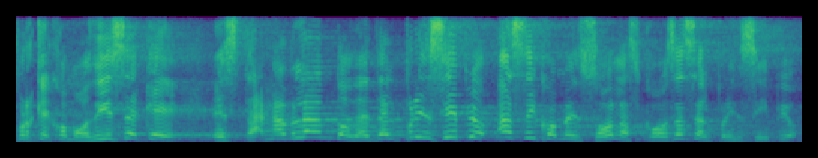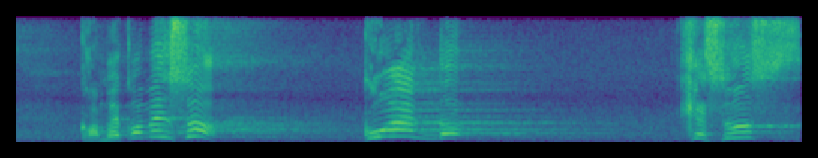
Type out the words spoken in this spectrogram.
Porque como dice que están hablando desde el principio, así comenzó las cosas al principio. ¿Cómo comenzó? Cuando Jesús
